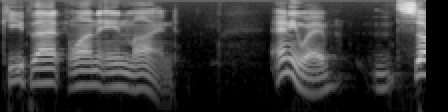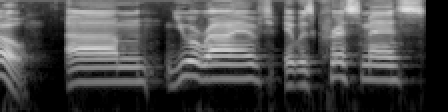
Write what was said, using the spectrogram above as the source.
Keep that one in mind. Anyway, so um, you arrived. It was Christmas.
